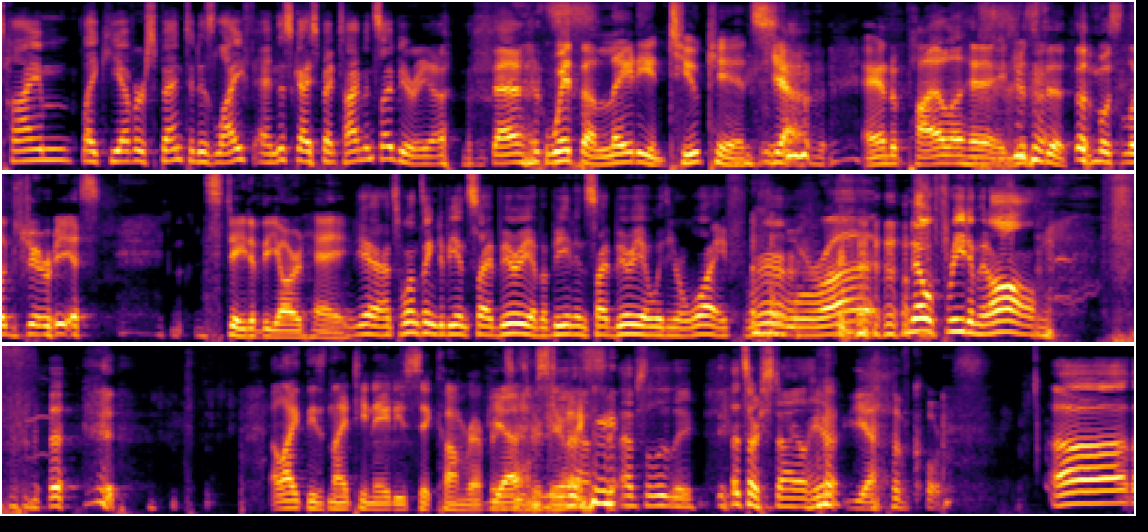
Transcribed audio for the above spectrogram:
time like he ever spent in his life. And this guy spent time in Siberia. That's With a lady and two kids. yeah, and a pile of hay, just uh the most luxurious state of the art hay. yeah, it's one thing to be in Siberia, but being in Siberia with your wife. eh. Right. no freedom at all. I like these 1980s sitcom references Yeah. we're doing. Yeah, absolutely. That's our style here. Yeah, of course. Uh,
